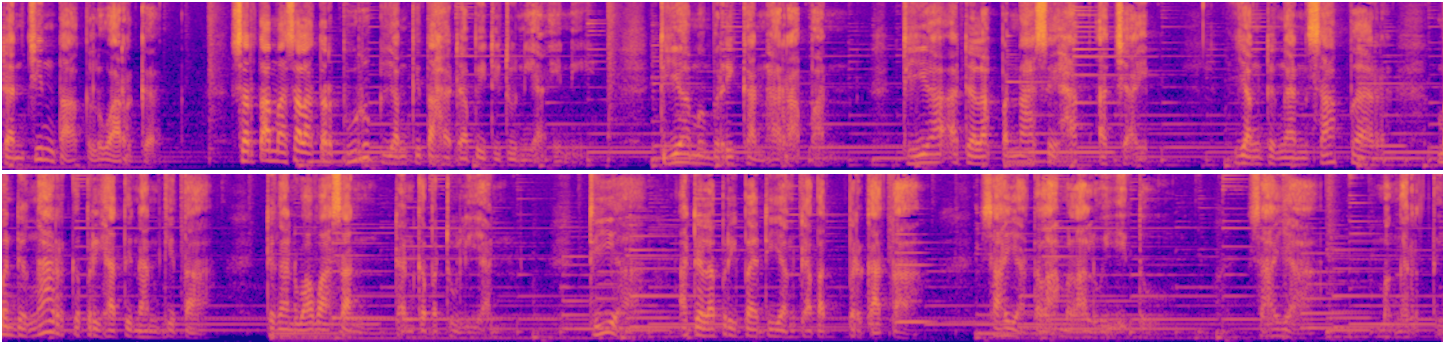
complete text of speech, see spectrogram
dan cinta keluarga, serta masalah terburuk yang kita hadapi di dunia ini. Dia memberikan harapan. Dia adalah penasehat ajaib yang dengan sabar mendengar keprihatinan kita dengan wawasan dan kepedulian. Dia adalah pribadi yang dapat berkata, "Saya telah melalui itu." Saya mengerti.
